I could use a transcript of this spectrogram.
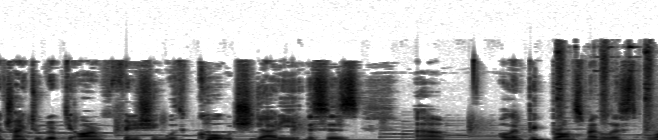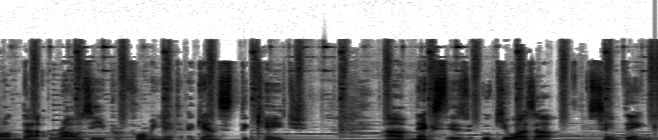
and trying to grip the arm, finishing with ko uchigari. This is uh, Olympic bronze medalist Ronda Rousey performing it against the cage. Um, next is ukiwaza, same thing,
